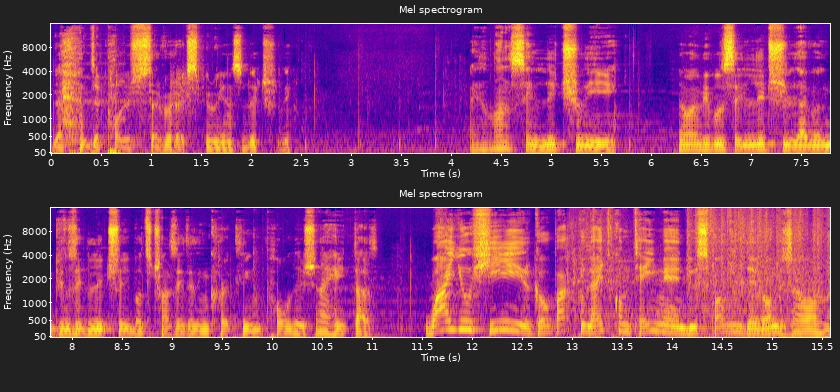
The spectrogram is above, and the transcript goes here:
The, the Polish server experience, literally. I don't want to say literally. No, when people say literally, I when people say literally, but translated incorrectly in Polish, and I hate that. Why you here? Go back to light containment. You spawn in the wrong zone.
